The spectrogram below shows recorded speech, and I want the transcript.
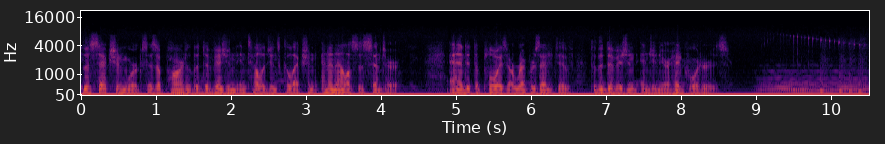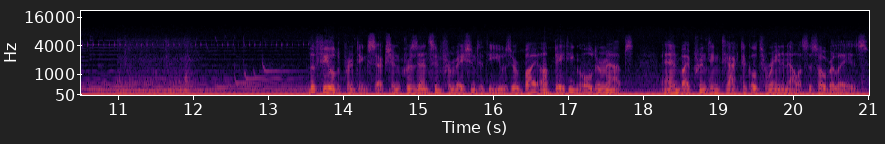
The section works as a part of the Division Intelligence Collection and Analysis Center, and it deploys a representative to the Division Engineer Headquarters. The field printing section presents information to the user by updating older maps and by printing tactical terrain analysis overlays.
